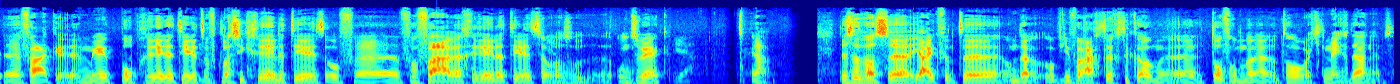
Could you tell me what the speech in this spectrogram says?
eh, vaak eh, meer pop gerelateerd of klassiek gerelateerd of eh fanfare gerelateerd, zoals ons werk. Ja. Ja. Dus dat was, eh, ja, ik vind eh, om daar op je vraag terug te komen, eh, tof om eh, te horen wat je ermee gedaan hebt.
